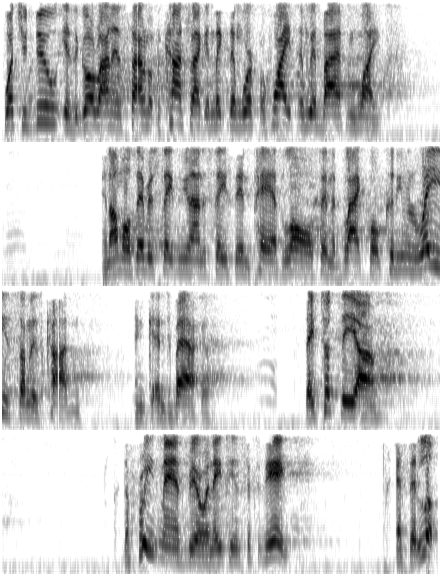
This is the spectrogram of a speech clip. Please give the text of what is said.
What you do is to go around and sign them up the contract and make them work for whites, and we'll buy it from whites. And almost every state in the United States then passed laws saying that black folk couldn't even raise some of this cotton and, and tobacco. They took the, uh, the Freedmen's Bureau in 1868 and said, look,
